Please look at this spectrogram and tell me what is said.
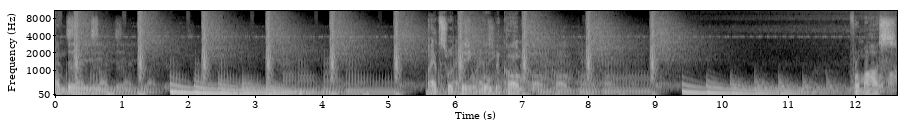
Sundays. Extra thing will become from us.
